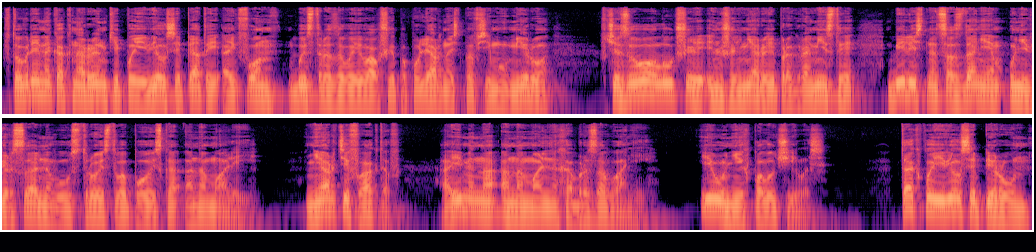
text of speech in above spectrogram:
в то время как на рынке появился пятый iPhone, быстро завоевавший популярность по всему миру, в ЧЗО лучшие инженеры и программисты бились над созданием универсального устройства поиска аномалий. Не артефактов, а именно аномальных образований. И у них получилось. Так появился Перун,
